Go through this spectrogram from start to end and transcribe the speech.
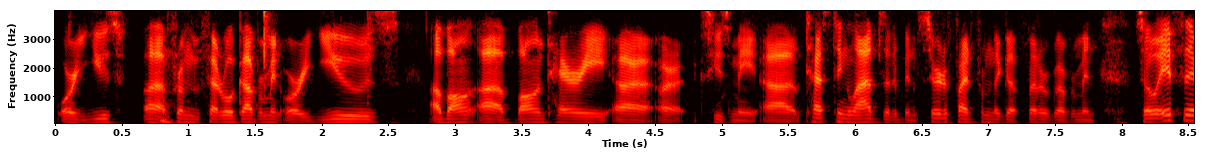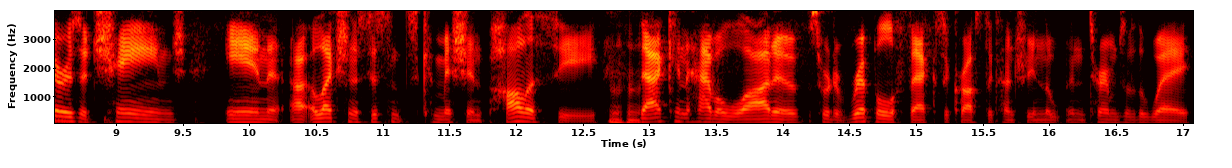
or use uh, from the federal government or use a vol- uh, voluntary, uh, or excuse me, uh, testing labs that have been certified from the federal government. So if there is a change in uh, election assistance commission policy, mm-hmm. that can have a lot of sort of ripple effects across the country in, the, in terms of the way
